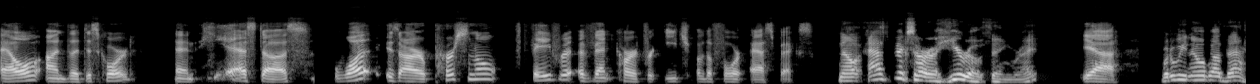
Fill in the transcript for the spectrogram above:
L on the Discord, and he asked us, "What is our personal favorite event card for each of the four aspects?" Now, aspects are a hero thing, right? Yeah, What do we know about that?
